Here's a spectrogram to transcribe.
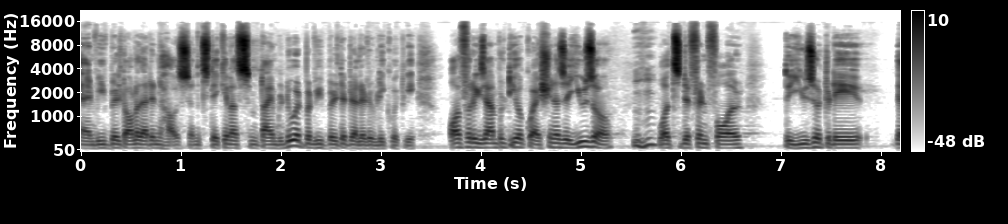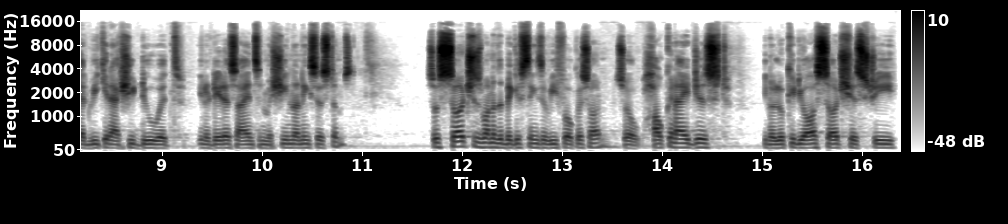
And we built all of that in house, and it's taken us some time to do it, but we built it relatively quickly. Or, for example, to your question, as a user, mm-hmm. what's different for the user today that we can actually do with you know data science and machine learning systems? So, search is one of the biggest things that we focus on. So, how can I just you know look at your search history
